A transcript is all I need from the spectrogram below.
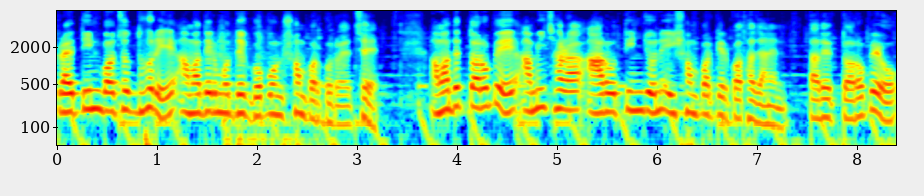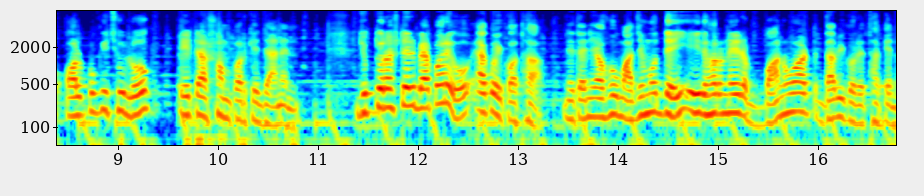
প্রায় তিন বছর ধরে আমাদের মধ্যে গোপন সম্পর্ক রয়েছে। আমাদের তরফে আমি ছাড়া আরও তিনজন এই সম্পর্কের কথা জানেন। তাদের তরফেও অল্প কিছু লোক এটা সম্পর্কে জানেন। যুক্তরাষ্ট্রের ব্যাপারেও একই কথা। নেতানিয়াহু মাঝে মধ্যেই এই ধরনের বানোয়াট দাবি করে থাকেন।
